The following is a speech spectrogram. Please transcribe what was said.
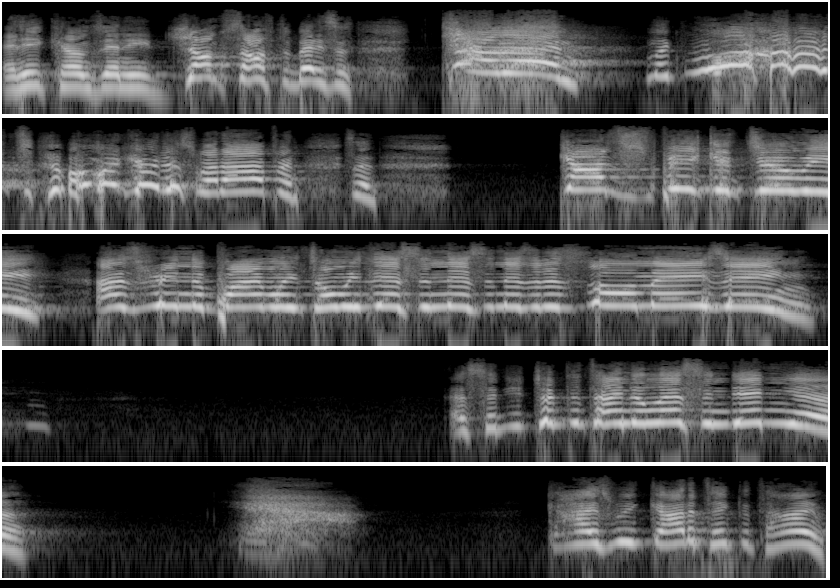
and he comes in, he jumps off the bed. He says, Kevin! I'm like, what? Oh my goodness, what happened? He said, God's speaking to me. I was reading the Bible. He told me this and this and this, and it's so amazing. I said, You took the time to listen, didn't you? Yeah. Guys, we got to take the time.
